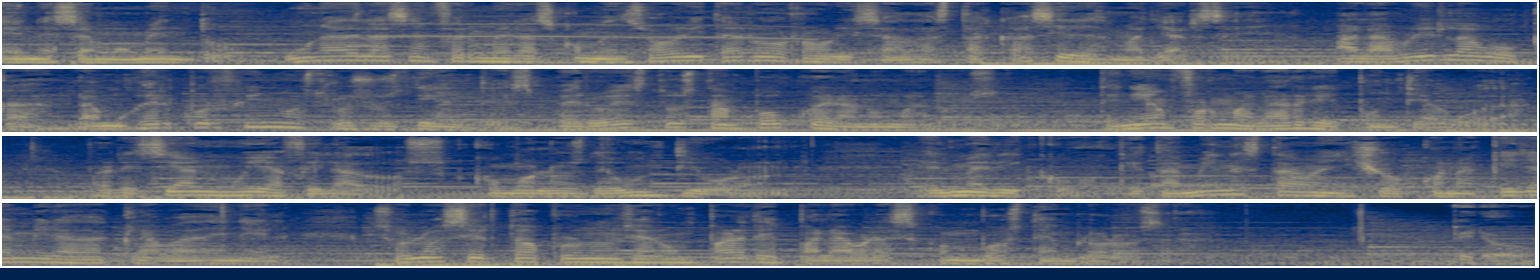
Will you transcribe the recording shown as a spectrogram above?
En ese momento, una de las enfermeras comenzó a gritar horrorizada hasta casi desmayarse. Al abrir la boca, la mujer por fin mostró sus dientes, pero estos tampoco eran humanos. Tenían forma larga y puntiaguda. Parecían muy afilados, como los de un tiburón. El médico, que también estaba en shock con aquella mirada clavada en él, solo acertó a pronunciar un par de palabras con voz temblorosa. Pero,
